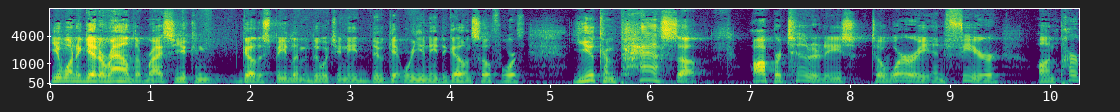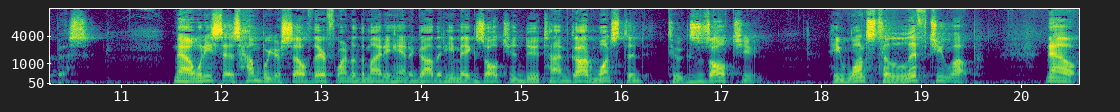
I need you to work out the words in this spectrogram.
you want to get around them, right? So you can go the speed limit, do what you need to do, get where you need to go, and so forth you can pass up opportunities to worry and fear on purpose. Now, when he says, Humble yourself, therefore, under the mighty hand of God, that he may exalt you in due time, God wants to, to exalt you. He wants to lift you up. Now,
